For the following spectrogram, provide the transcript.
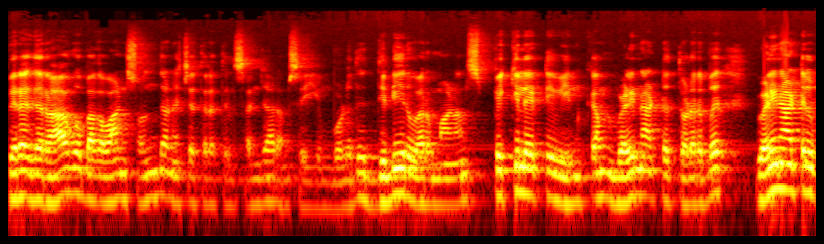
பிறகு ராகு பகவான் சொந்த நட்சத்திரத்தில் சஞ்சாரம் செய்யும் பொழுது திடீர் வருமானம் ஸ்பெக்குலேட்டிவ் இன்கம் வெளிநாட்டு தொடர்பு வெளிநாட்டில்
